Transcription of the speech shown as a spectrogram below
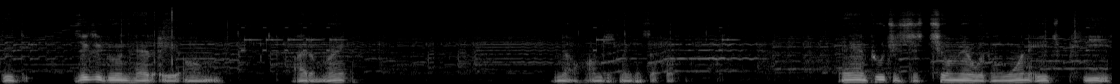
did Zigzagoon had a, um, item, right? No, I'm just making stuff up. And Pooch is just chilling there with 1 HP.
